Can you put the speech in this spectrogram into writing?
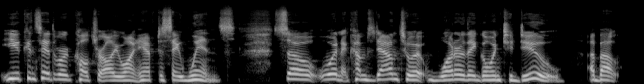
you can say the word culture all you want. You have to say wins. So when it comes down to it, what are they going to do about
